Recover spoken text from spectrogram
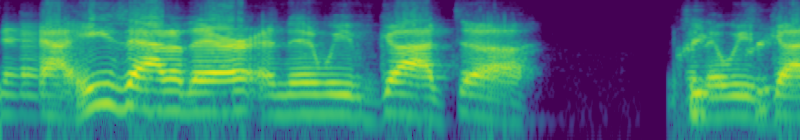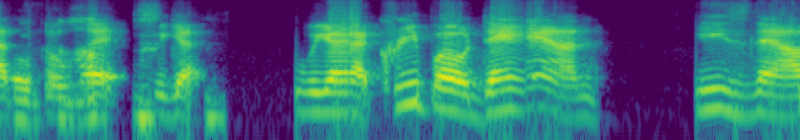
Now he's out of there, and then we've got uh, and then we've got the we got we got Creepo Dan. He's now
